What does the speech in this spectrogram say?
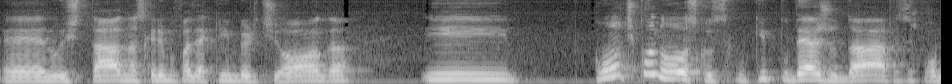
é, no Estado, nós queremos fazer aqui em Bertioga. E conte conosco, o que puder ajudar, principalmente.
